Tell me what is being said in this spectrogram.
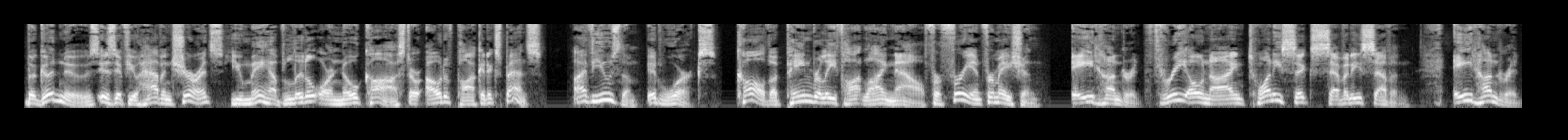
The good news is if you have insurance, you may have little or no cost or out of pocket expense. I've used them. It works. Call the Pain Relief Hotline now for free information. 800 309 2677. 800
